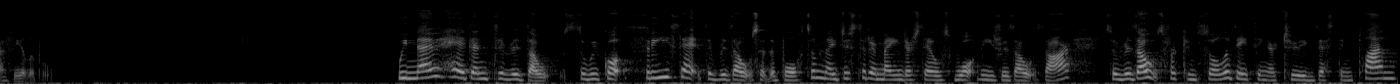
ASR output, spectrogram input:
available. We now head into results. So we've got three sets of results at the bottom. Now just to remind ourselves what these results are. So results for consolidating our two existing plans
